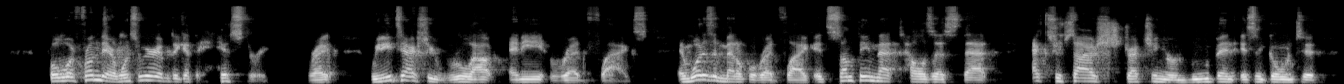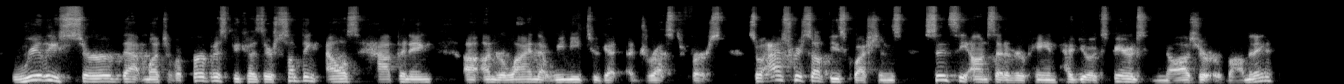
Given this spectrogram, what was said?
But from there, once we were able to get the history, right, we need to actually rule out any red flags. And what is a medical red flag? It's something that tells us that exercise, stretching, or movement isn't going to really serve that much of a purpose because there's something else happening uh, underlying that we need to get addressed first. So ask yourself these questions since the onset of your pain. Have you experienced nausea or vomiting,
